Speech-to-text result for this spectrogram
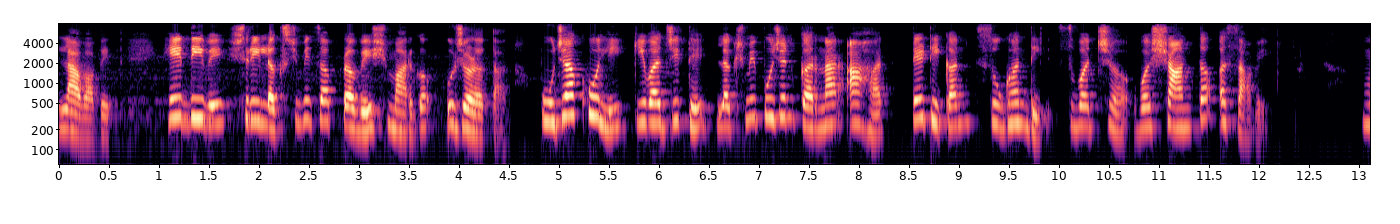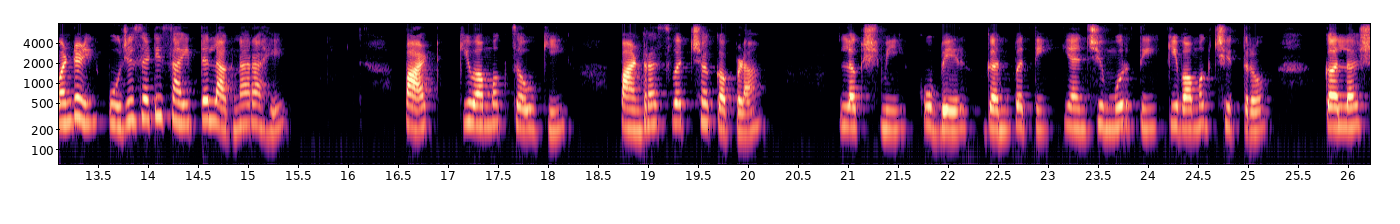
लावावेत. हे दिवे श्री लक्ष्मीचा प्रवेश मार्ग उजळतात. पूजा खोली किंवा जिथे लक्ष्मीपूजन करणार आहात ते ठिकाण सुगंधी स्वच्छ व शांत असावे. मंडळी पूजेसाठी साहित्य लागणार आहे. पाट किंवा मग चौकी पांढरा स्वच्छ कपडा लक्ष्मी कुबेर गणपती यांची मूर्ती किंवा मग चित्र कलश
